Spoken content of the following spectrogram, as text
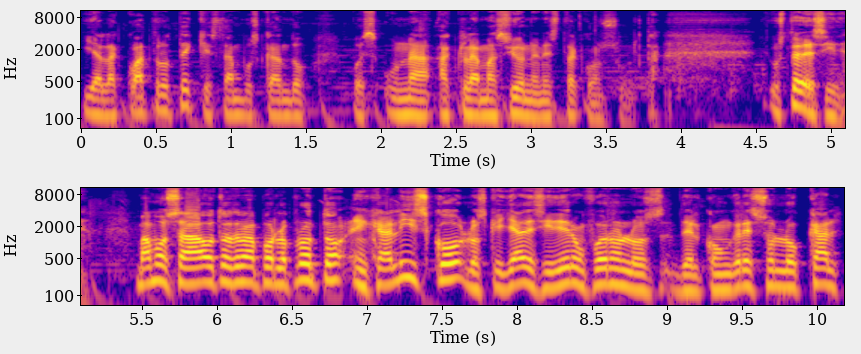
y a la 4T que están buscando pues una aclamación en esta consulta. Usted decide. Vamos a otro tema por lo pronto. En Jalisco, los que ya decidieron fueron los del Congreso local.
